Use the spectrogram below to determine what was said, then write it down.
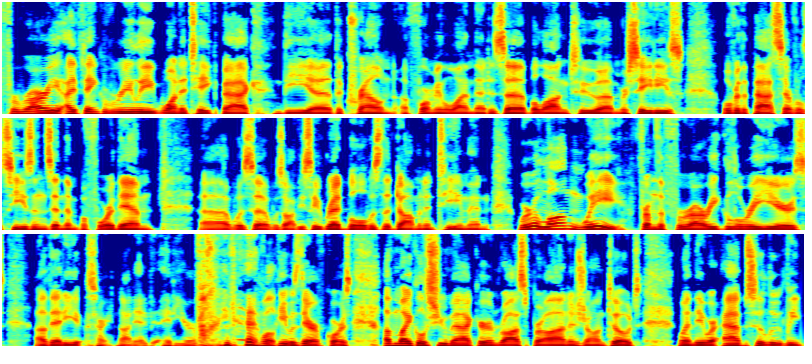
Ferrari, I think, really want to take back the uh, the crown of Formula One that has uh, belonged to uh, Mercedes over the past several seasons, and then before them uh, was uh, was obviously Red Bull was the dominant team, and we're a long way from the Ferrari glory years of Eddie. Sorry, not Eddie, Eddie Irvine. well, he was there, of course, of Michael Schumacher and Ross Brawn and Jean Todt when they were absolutely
